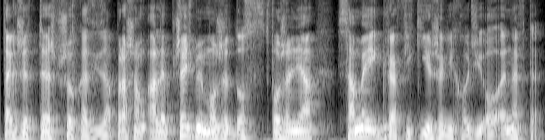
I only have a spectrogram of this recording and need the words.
Także też przy okazji zapraszam, ale przejdźmy może do stworzenia samej grafiki, jeżeli chodzi o NFT.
